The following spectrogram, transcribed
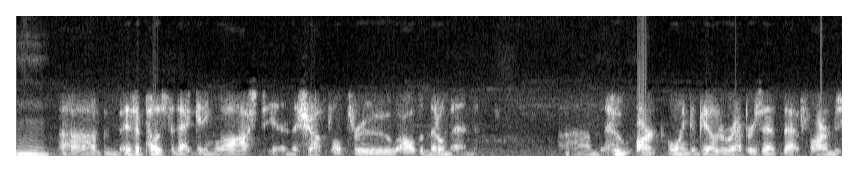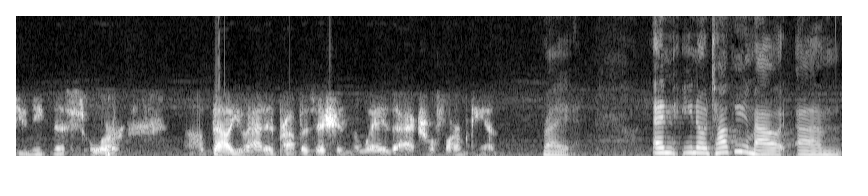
Mm-hmm. Um, as opposed to that getting lost in the shuffle through all the middlemen um, who aren't going to be able to represent that farm's uniqueness or uh, value added proposition the way the actual farm can. Right. And you know, talking about um,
